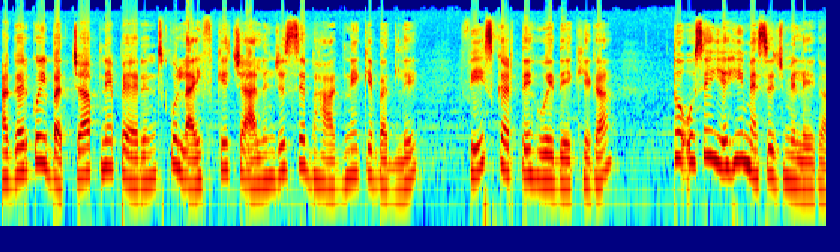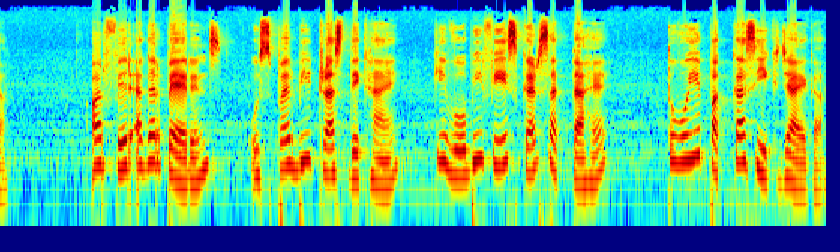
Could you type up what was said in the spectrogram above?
अगर कोई बच्चा अपने पेरेंट्स को लाइफ के चैलेंजेस से भागने के बदले फेस करते हुए देखेगा तो उसे यही मैसेज मिलेगा। और फिर अगर पेरेंट्स उस पर भी ट्रस्ट दिखाएँ कि वो भी फेस कर सकता है तो वो ये पक्का सीख जाएगा।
